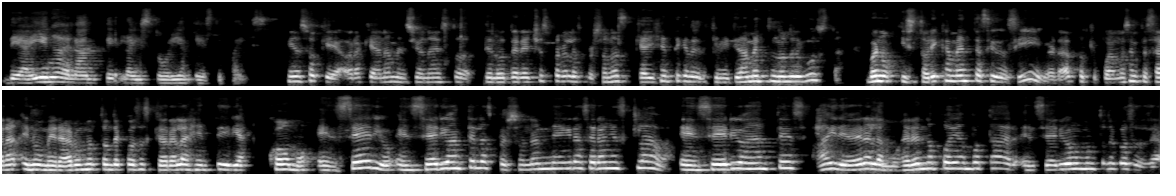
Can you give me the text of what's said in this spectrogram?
de ahí en adelante la historia de este país. Pienso que ahora que Ana menciona esto de los derechos para las personas, que hay gente que definitivamente no les gusta. Bueno, históricamente ha sido así, ¿verdad? Porque podemos empezar a enumerar un montón de cosas que ahora la gente diría, ¿cómo? ¿En serio? ¿En serio antes las personas negras eran esclavas? ¿En serio antes, ay, de veras, las mujeres no podían votar? ¿En serio un montón de cosas? O sea,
